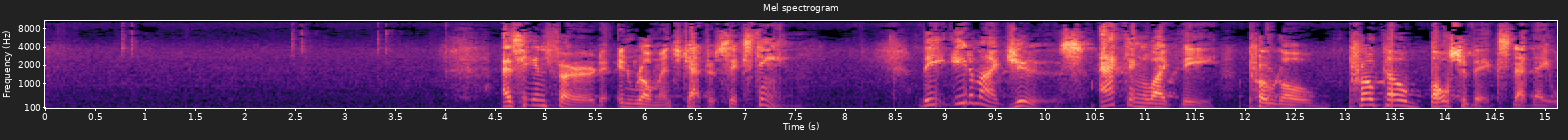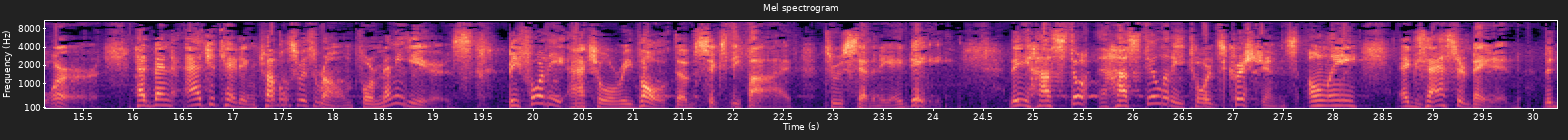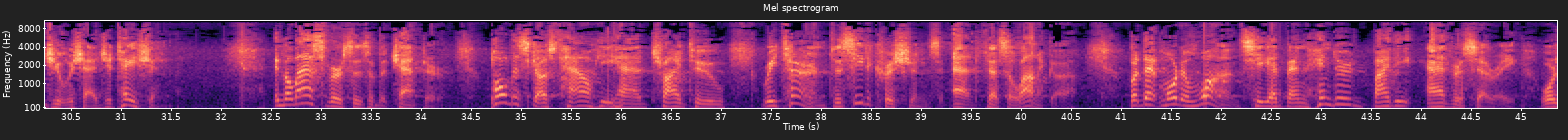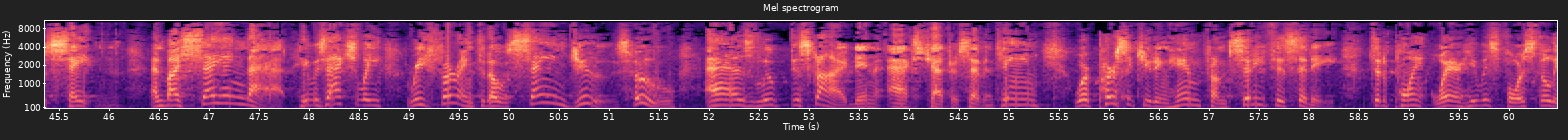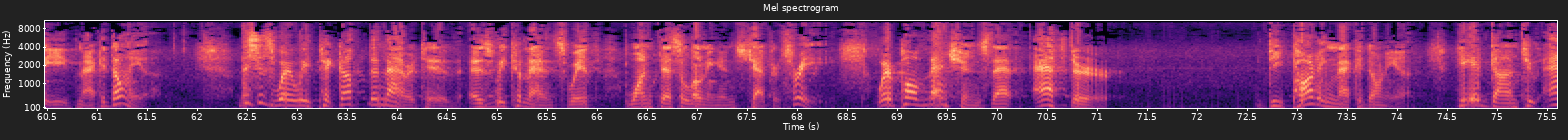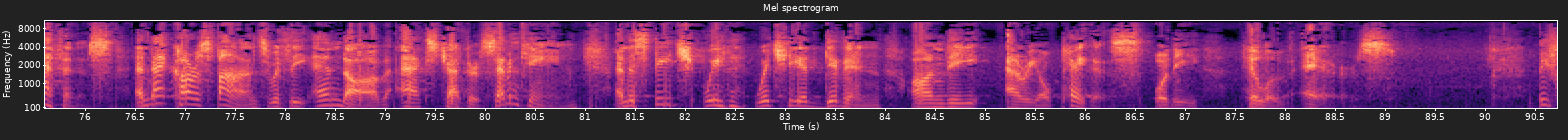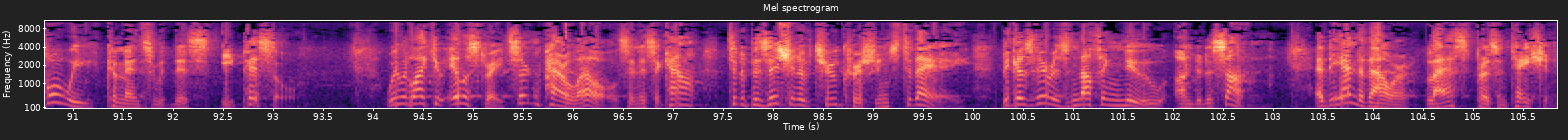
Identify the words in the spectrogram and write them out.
As he inferred in Romans chapter 16. The Edomite Jews, acting like the proto proto-Bolsheviks that they were, had been agitating troubles with Rome for many years before the actual revolt of 65 through 70 AD. The hostility towards Christians only exacerbated the Jewish agitation. In the last verses of the chapter, Paul discussed how he had tried to return to see the Christians at Thessalonica, but that more than once he had been hindered by the adversary, or Satan, and by saying that, he was actually referring to those same Jews who, as Luke described in Acts chapter 17, were persecuting him from city to city to the point where he was forced to leave Macedonia. This is where we pick up the narrative as we commence with 1 Thessalonians chapter 3, where Paul mentions that after departing Macedonia, he had gone to Athens. And that corresponds with the end of Acts chapter 17 and the speech which he had given on the Areopagus, or the Hill of Ares. Before we commence with this epistle, we would like to illustrate certain parallels in this account to the position of true Christians today, because there is nothing new under the sun. At the end of our last presentation,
